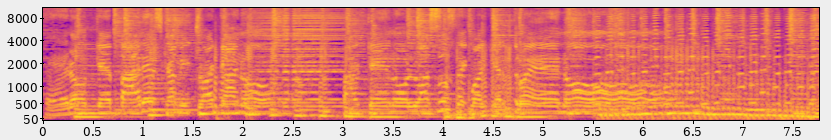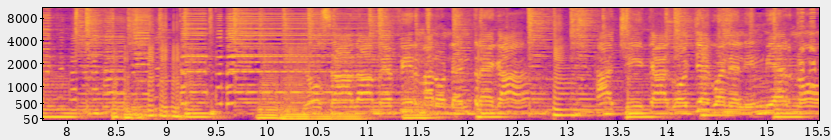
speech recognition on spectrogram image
Pero que parezca michoacano, pa' que no lo asuste cualquier trueno. Lozada me firmaron la entrega, a Chicago llego en el invierno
